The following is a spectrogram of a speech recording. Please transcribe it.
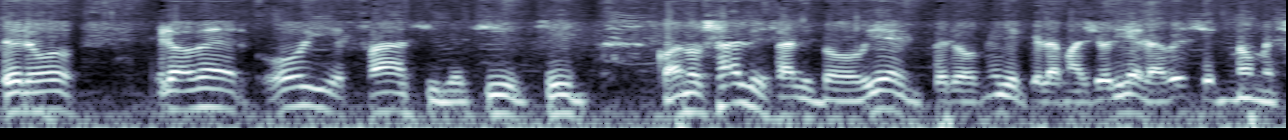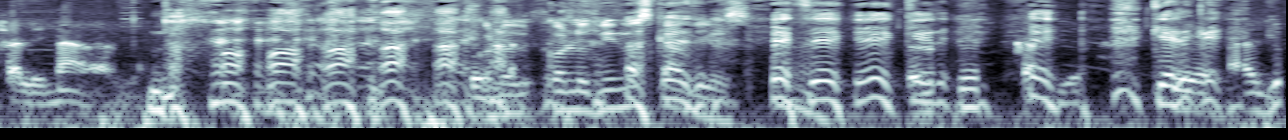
Pero, pero a ver, hoy es fácil decir, sí, cuando sale, sale todo bien, pero mire que la mayoría de las veces no me sale nada. Con, los- con los mismos cambios. Sí, quiere- quiere que- ayer,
